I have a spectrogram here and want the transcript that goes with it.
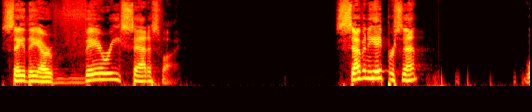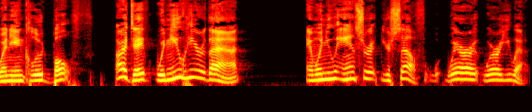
say they are very satisfied. 78% when you include both. All right, Dave, when you hear that and when you answer it yourself, where, where are you at?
